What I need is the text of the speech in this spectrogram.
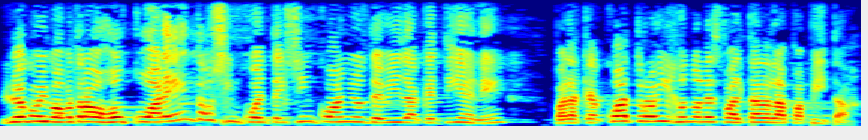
Y luego mi papá trabajó 40 o 55 años de vida que tiene para que a cuatro hijos no les faltara la papita.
